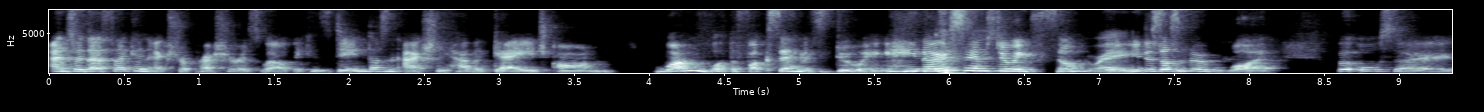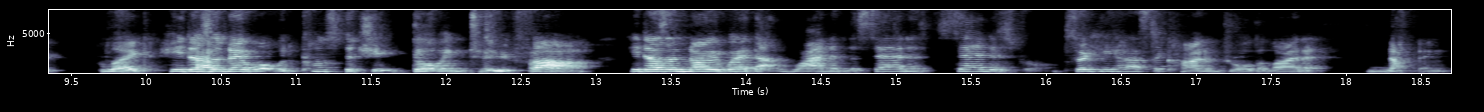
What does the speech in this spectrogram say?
And so that's like an extra pressure as well, because Dean doesn't actually have a gauge on one, what the fuck Sam is doing. He knows Sam's doing something, Right. he just doesn't know what. But also, like He doesn't know what would constitute going too, too far. far. He doesn't know where that line in the sand is sand is drawn. So he has to kind of draw the line at nothing.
